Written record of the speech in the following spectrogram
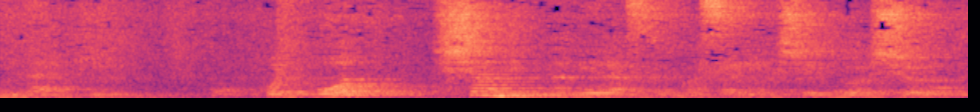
mindenki, hogy ott semmit nem éreztünk a szegénységből, sőt.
